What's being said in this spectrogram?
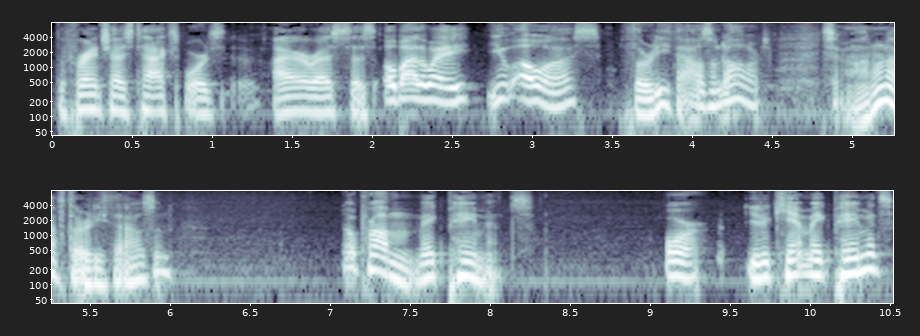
The franchise tax board's IRS says, "Oh, by the way, you owe us thirty thousand dollars." So I don't have thirty thousand. No problem. Make payments. Or you can't make payments.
